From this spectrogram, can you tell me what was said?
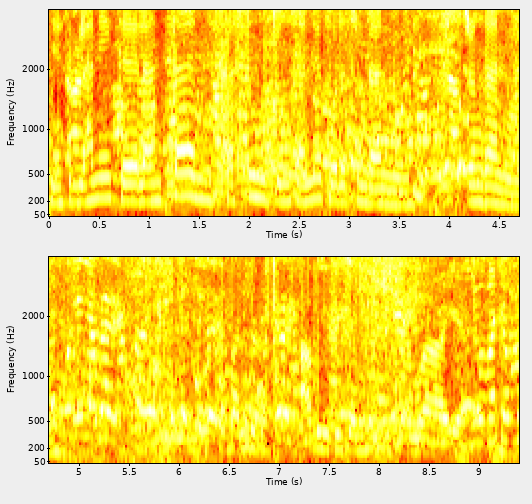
Yang sebelah ni Kelantan Lepas tu hujung sana Kuala Terengganu Terengganu Abi pikan pikan gua ya. Dia macam.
